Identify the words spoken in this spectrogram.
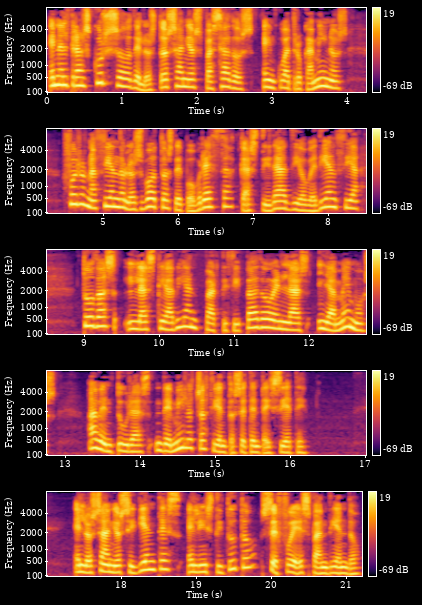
En el transcurso de los dos años pasados en Cuatro Caminos fueron haciendo los votos de pobreza, castidad y obediencia todas las que habían participado en las llamemos Aventuras de 1877. En los años siguientes el instituto se fue expandiendo.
